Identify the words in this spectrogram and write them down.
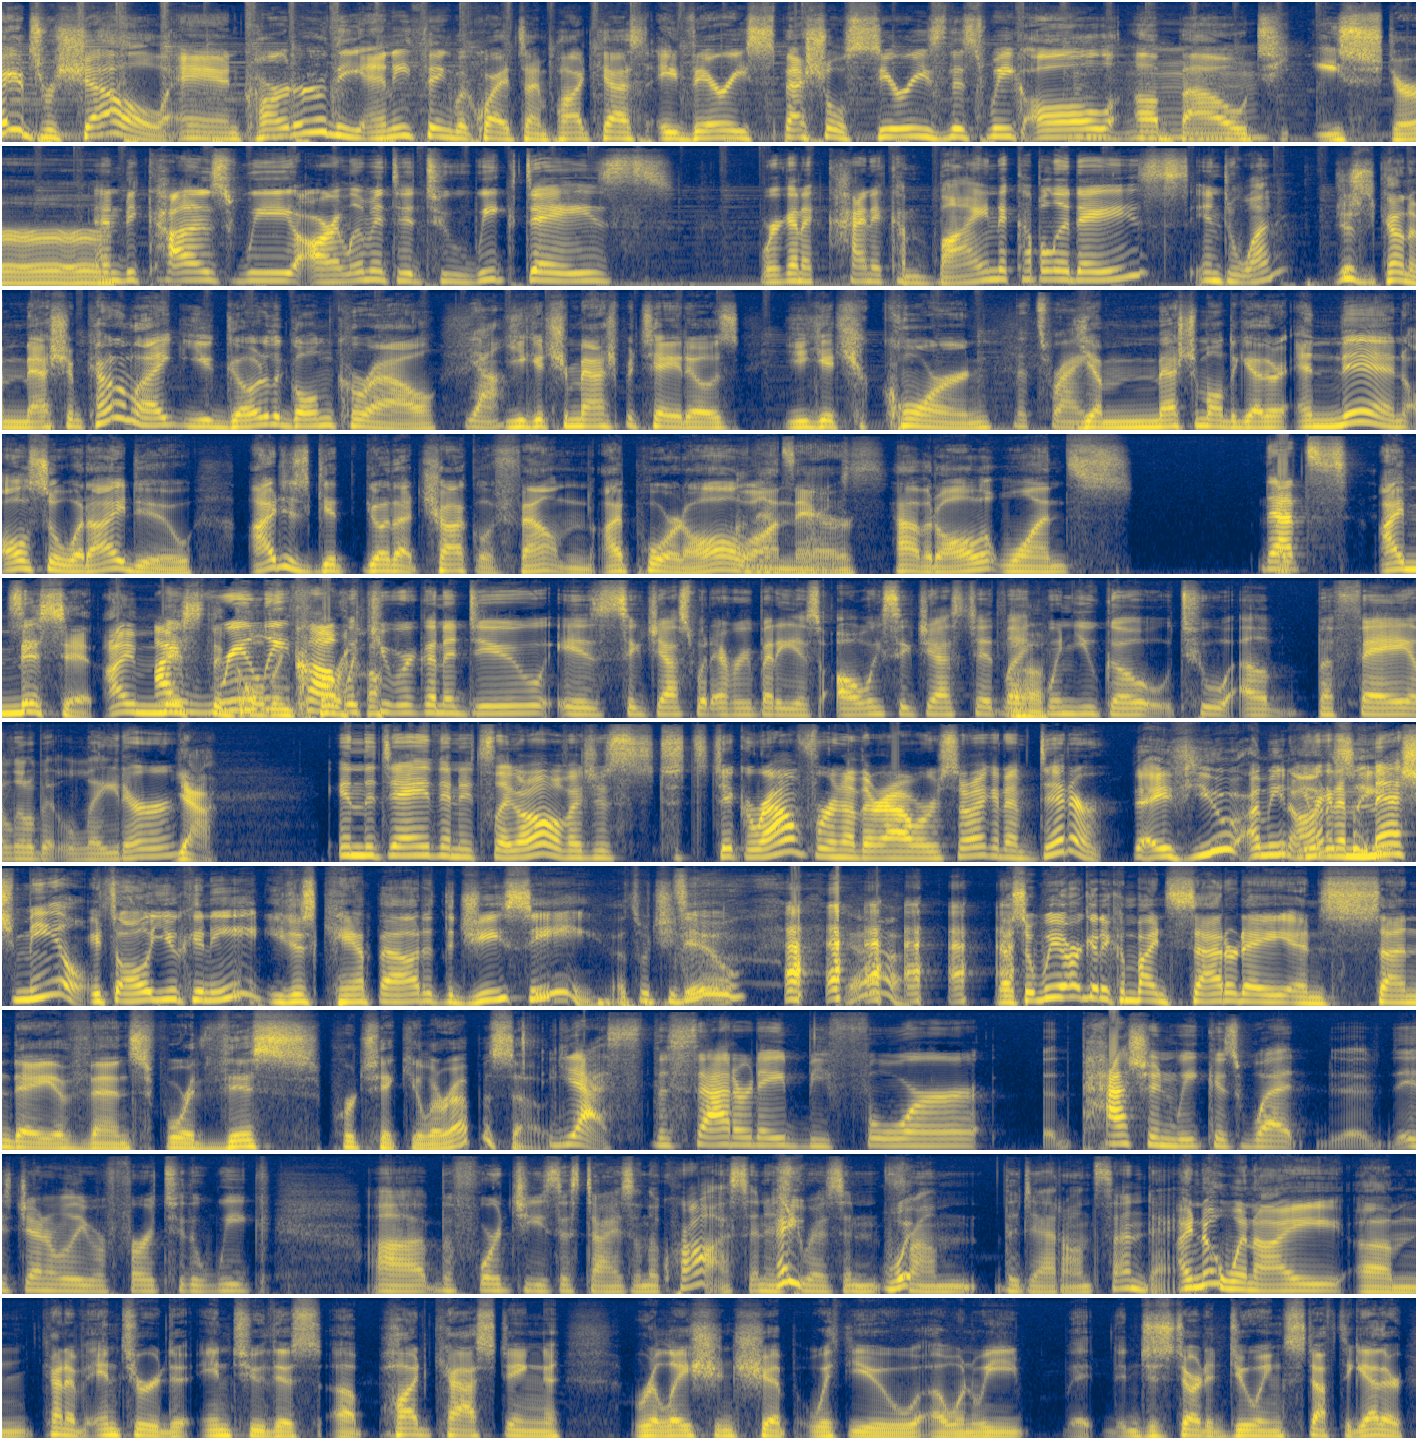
Hey, it's Rochelle and Carter, the Anything But Quiet Time podcast, a very special series this week all mm-hmm. about Easter. And because we are limited to weekdays, we're going to kind of combine a couple of days into one. just kind of mesh them, kind of like you go to the Golden Corral, Yeah. you get your mashed potatoes, you get your corn. That's right. You mesh them all together. And then also what I do, I just get go to that chocolate fountain. I pour it all Oh, on there, nice. have it all at once. That's I miss it. I I miss the really thought Corral. what you were going to do is suggest what everybody has always suggested. Like Uh-huh. when you go to a buffet a little bit later Yeah. in the day, then it's like, oh, if I just stick around for another hour so I can have dinner. If you, I mean, You're going honestly, to mesh meal. It's all you can eat. You just camp out at the GC. That's what you do. yeah. Now, so we are going to combine Saturday and Sunday events for this particular episode. Yes, the Saturday before Passion Week is what uh, generally referred to the week uh, before Jesus dies on the cross and is Hey, risen from the dead on Sunday. I know when I um, kind of entered into this uh, podcasting relationship with you uh, when we uh, just started doing stuff together.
